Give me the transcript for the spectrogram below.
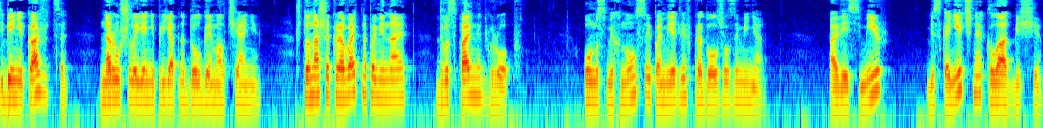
«Тебе не кажется, — нарушила я неприятно долгое молчание, — что наша кровать напоминает двуспальный гроб?» Он усмехнулся и, помедлив, продолжил за меня. «А весь мир — бесконечное кладбище,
